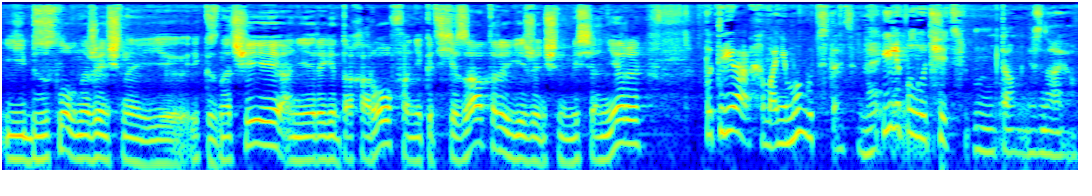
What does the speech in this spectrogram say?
И, безусловно, женщины и, и казначеи, они регенты хоров, они катехизаторы, есть женщины-миссионеры. Патриархом они могут стать? Ну, Или получить, там, не знаю...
